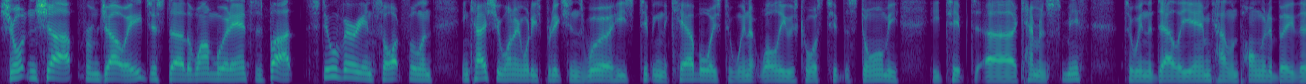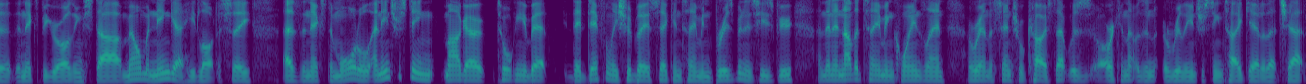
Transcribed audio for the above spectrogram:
Short and sharp from Joey, just uh, the one word answers, but still very insightful. And in case you're wondering what his predictions were, he's tipping the Cowboys to win it. Wally, was, of course, tipped the Storm. He, he tipped uh, Cameron Smith to win the Dally M, Kalyn Ponga to be the, the next big rising star, Mal Meninga he'd like to see as the next immortal. And interesting, Margaux, talking about there definitely should be a second team in Brisbane, is his view, and then another team in Queensland around the Central Coast. That was, I reckon, that was an, a really interesting take out of that chat.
